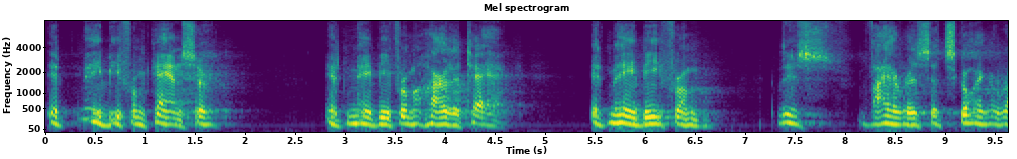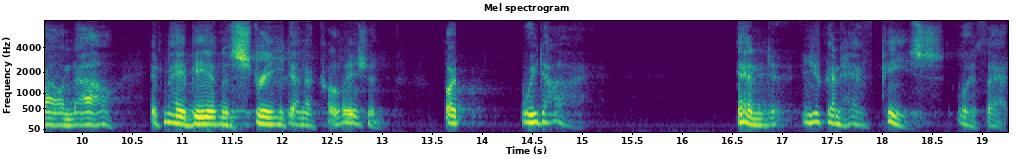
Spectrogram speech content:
It may be from cancer. It may be from a heart attack. It may be from this virus that's going around now. It may be in the street in a collision. But we die. And you can have peace with that.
